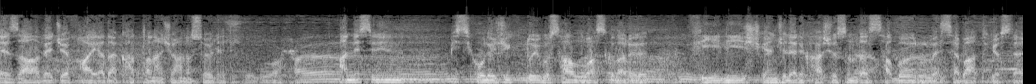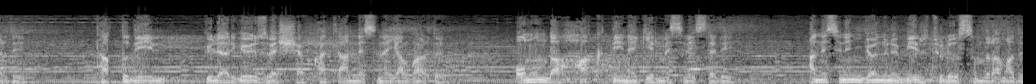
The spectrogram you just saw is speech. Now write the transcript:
eza ve cefaya da katlanacağını söyledi. Annesinin psikolojik duygusal baskıları, fiili işkenceleri karşısında sabır ve sebat gösterdi. Tatlı dil, güler yüz ve şefkatle annesine yalvardı. Onun da hak dine girmesini istedi. Annesinin gönlünü bir türlü ısındıramadı.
